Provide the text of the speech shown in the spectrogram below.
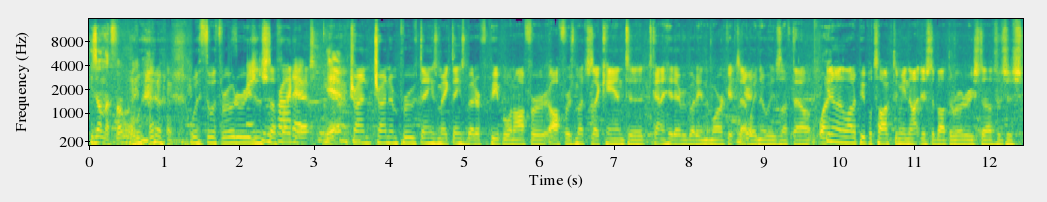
He's on the phone. with with rotaries and stuff product. like that. Yeah. trying trying to improve things, make things better for people, and offer offer as much as I can to kind of hit everybody in the market. That way, nobody's left out. What- You know, and a lot of people talk to me not just about the rotary stuff. It's just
